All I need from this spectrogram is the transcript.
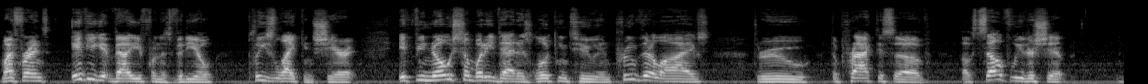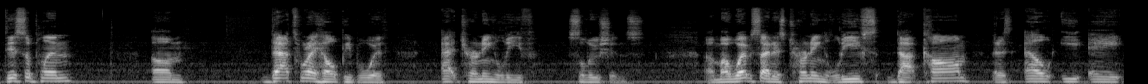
my friends, if you get value from this video, please like and share it. If you know somebody that is looking to improve their lives through the practice of, of self leadership, discipline, um, that's what I help people with at Turning Leaf Solutions. Uh, my website is turningleafs.com. That is L E A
